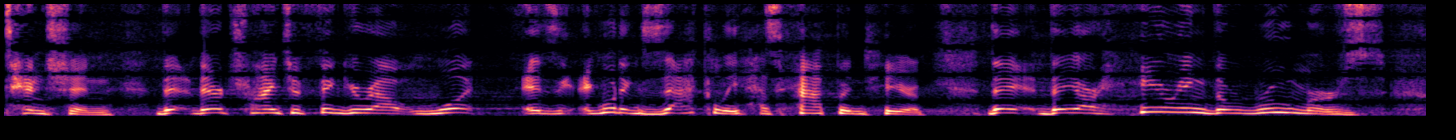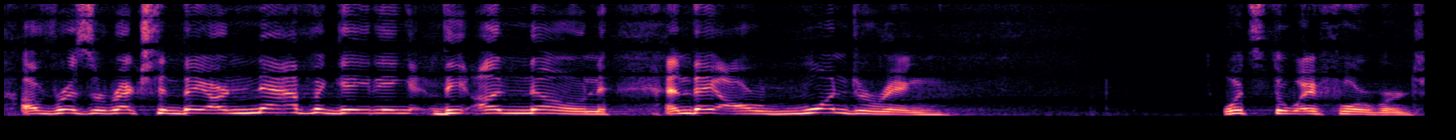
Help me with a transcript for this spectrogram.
tension. They're trying to figure out what is, what exactly has happened here. They, they are hearing the rumors of resurrection. They are navigating the unknown and they are wondering what's the way forward.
